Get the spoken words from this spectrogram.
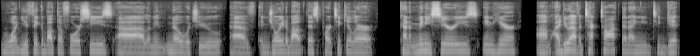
what you think about the four C's. Uh, let me know what you have enjoyed about this particular kind of mini series in here. Um, I do have a tech talk that I need to get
